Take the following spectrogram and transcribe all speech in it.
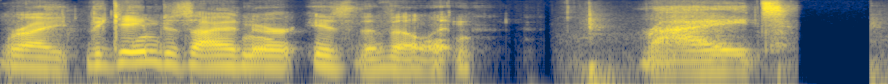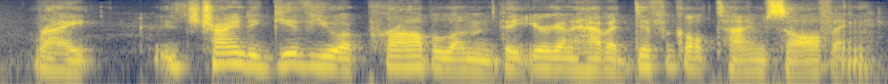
Right. The game designer is the villain. Right. Right. It's trying to give you a problem that you're going to have a difficult time solving.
